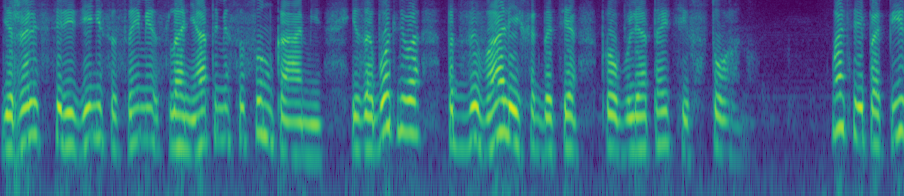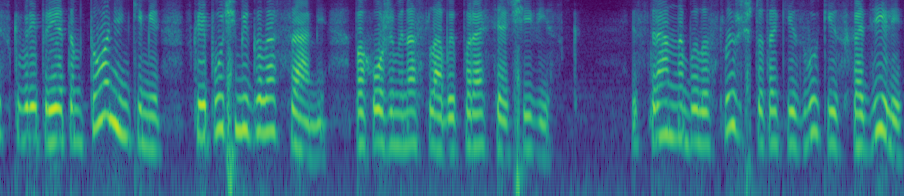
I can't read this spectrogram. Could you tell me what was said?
держались в середине со своими слонятыми сосунками и заботливо подзывали их, когда те пробовали отойти в сторону. Матери попискивали при этом тоненькими скрипучими голосами, похожими на слабый поросячий виск. И странно было слышать, что такие звуки исходили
